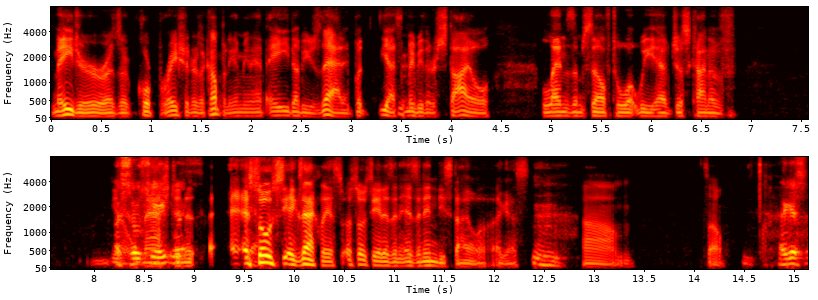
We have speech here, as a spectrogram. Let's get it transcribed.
major or as a corporation or as a company. I mean, if AEW is that, but yes, mm-hmm. maybe their style lends themselves to what we have just kind of you know, associate with? associate yeah. exactly associate as an as an indie style, I guess. Mm-hmm. Um, so I guess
